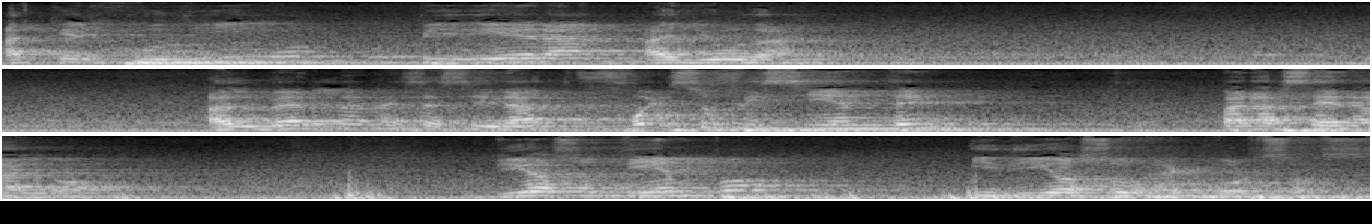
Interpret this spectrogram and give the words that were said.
a que el judío pidiera ayuda. Al ver la necesidad fue suficiente para hacer algo. Dio su tiempo y dio sus recursos.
